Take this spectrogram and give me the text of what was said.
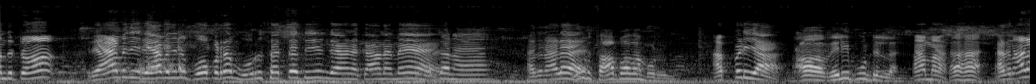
வந்துட்டோம். ரேவதி ரேவதின்னு கூப்பிடுறோம் ஒரு சத்தத்தையும் காண- காணோமே. தானே அதனால வீடு சாப்பா தான் போடுறது. அப்படியா? வெளி பூட்டு இல்ல. ஆமா. அதனால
